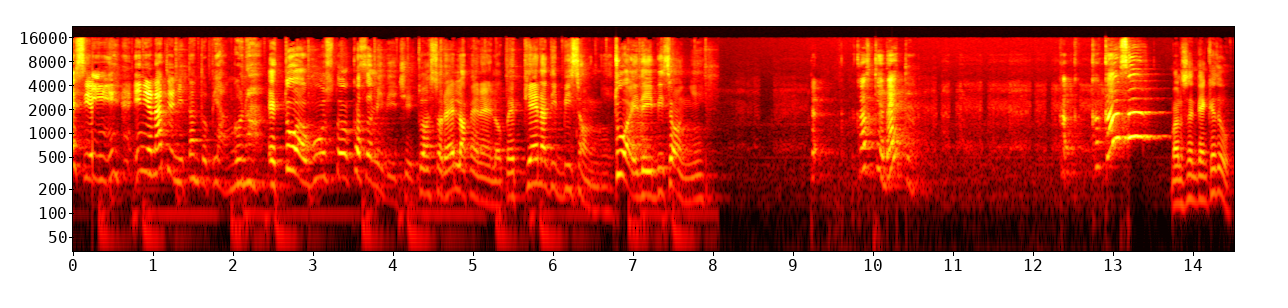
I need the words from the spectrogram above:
Eh sì, i, i neonati ogni tanto piangono. E tu, Augusto, cosa mi dici? Tua sorella Penelope è piena di bisogni. Tu hai dei bisogni? Cosa ti ha detto? Co- cosa? Ma lo senti anche tu?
